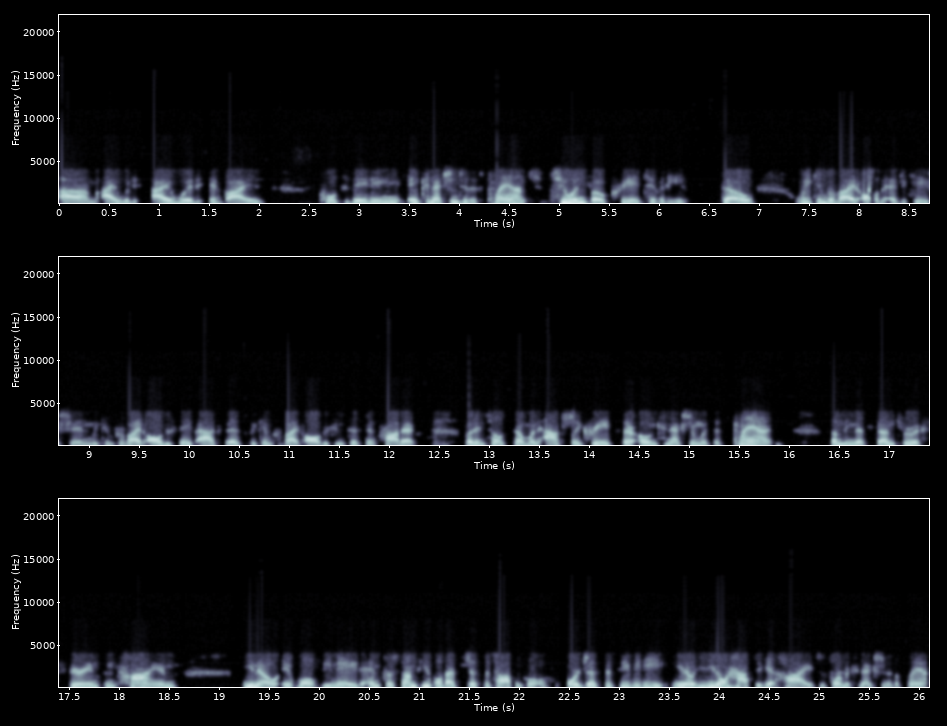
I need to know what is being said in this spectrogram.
um, I would I would advise cultivating a connection to this plant to invoke creativity. So we can provide all the education, we can provide all the safe access, we can provide all the consistent products, but until someone actually creates their own connection with this plant, something that's done through experience and time, you know, it won't be made. And for some people, that's just a topical or just a CBD. You know, you don't have to get high to form a connection to the plant.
